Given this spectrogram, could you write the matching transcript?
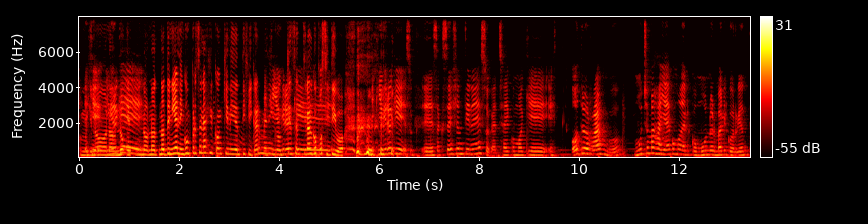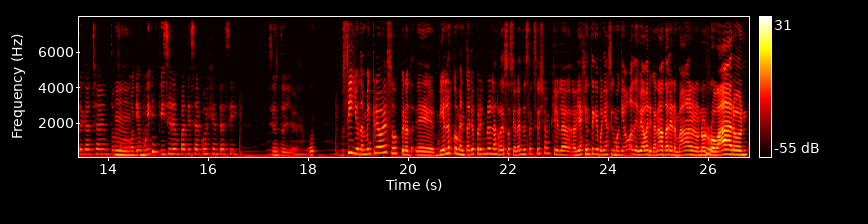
Como que, no, no, eh, no, no, no, tenía ningún personaje con quien identificarme ni con quien sentir algo positivo. Es que yo creo que eh, Succession tiene eso, ¿cachai? Como que es otro rango, mucho más allá como del común, normal y corriente, ¿cachai? Entonces mm. como que es muy difícil empatizar con gente así, siento yo. Sí, yo también creo eso, pero eh, vi en los comentarios, por ejemplo, en las redes sociales de Succession, que la, había gente que ponía así como que, oh, debió haber ganado tal hermano, nos robaron,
